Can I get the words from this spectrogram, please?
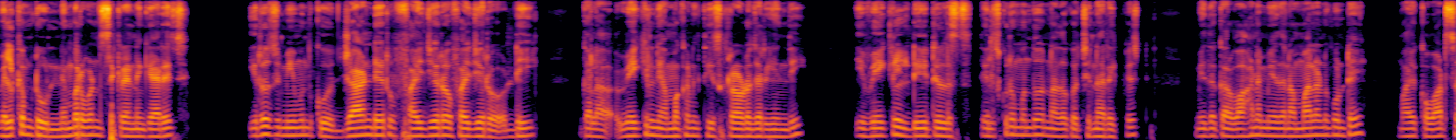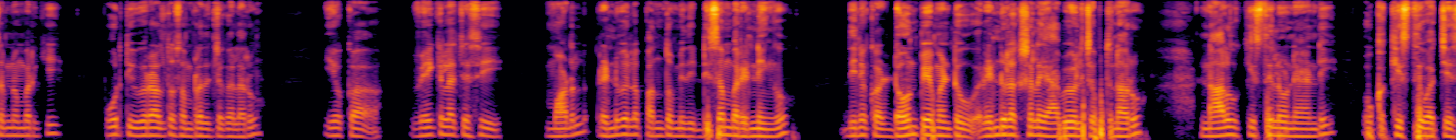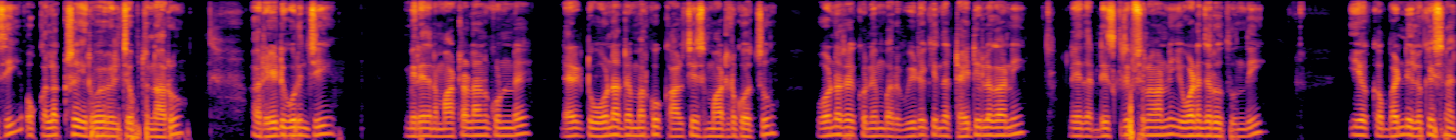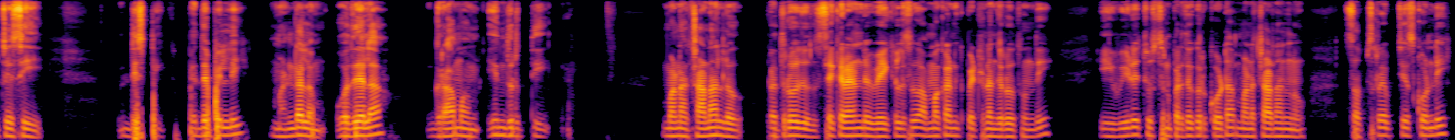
Welcome to number one second hand garage. ఈరోజు మీ ముందుకు John Deere five zero five zero D గల వెహికల్ని అమ్మకానికి తీసుకురావడం జరిగింది. ఈ వెహికల్ డీటెయిల్స్ తెలుసుకునే ముందు నాదొక చిన్న రిక్వెస్ట్. మీ దగ్గర వాహనం మీద నమ్మాలనుకుంటే మా యొక్క వాట్సాప్ నెంబర్కి పూర్తి వివరాలతో సంప్రదించగలరు. ఈ యొక్క వెహికల్ వచ్చేసి మోడల్ రెండు వేల పంతొమ్మిది డిసెంబర్ ఎండింగు. దీని యొక్క డౌన్ పేమెంట్ రెండు లక్షల యాభై వేలు చెప్తున్నారు. నాలుగు కిస్తీలు ఉన్నాయండి. ఒక కిస్తీ వచ్చేసి ఒక లక్ష ఇరవై వేలు చెబుతున్నారు. రేటు గురించి మీరు ఏదైనా మాట్లాడాలనుకుంటే డైరెక్ట్ ఓనర్ నెంబర్కు కాల్ చేసి మాట్లాడుకోవచ్చు. ఓనర్ యొక్క నెంబర్ వీడియో కింద టైటిల్లో కానీ లేదా డిస్క్రిప్షన్లో కానీ ఇవ్వడం జరుగుతుంది. ఈ యొక్క బండి లొకేషన్ వచ్చేసి డిస్టిక్ పెద్దపల్లి మండలం ఒదేల గ్రామం ఇందుర్తి. మన ఛానల్లో ప్రతిరోజు సెకండ్ హ్యాండ్ వెహికల్స్ అమ్మకానికి పెట్టడం జరుగుతుంది. ఈ వీడియో చూస్తున్న ప్రతి ఒక్కరు కూడా మన ఛానల్ను సబ్స్క్రైబ్ చేసుకోండి.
